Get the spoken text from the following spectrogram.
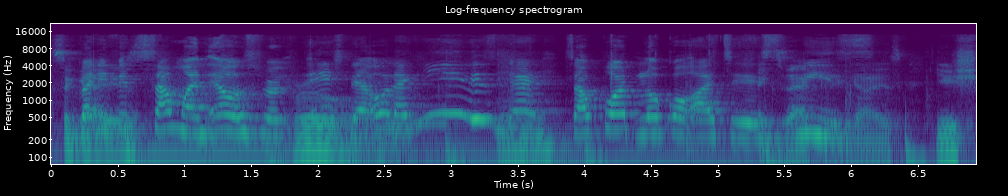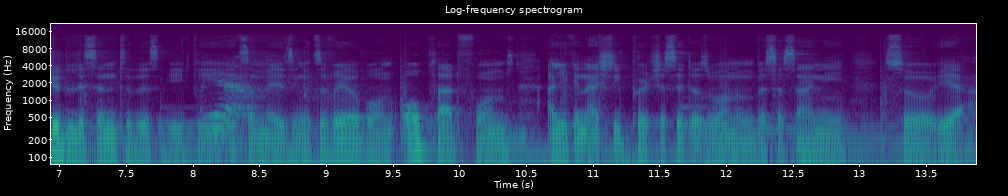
so but if it's someone else from Bro. Mm-hmm. They're all like, yeah, this guy support local artists, Exactly, please. guys. You should listen to this EP. Yeah. It's amazing. It's available on all platforms, and you can actually purchase it as well on Mbesasani. So yeah,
